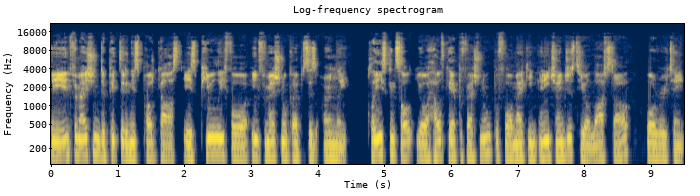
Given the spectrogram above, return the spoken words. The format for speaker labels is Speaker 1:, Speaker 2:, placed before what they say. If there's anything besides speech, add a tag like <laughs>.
Speaker 1: The information depicted in this podcast is purely for informational purposes only. Please consult your healthcare professional before making any changes to your lifestyle or routine.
